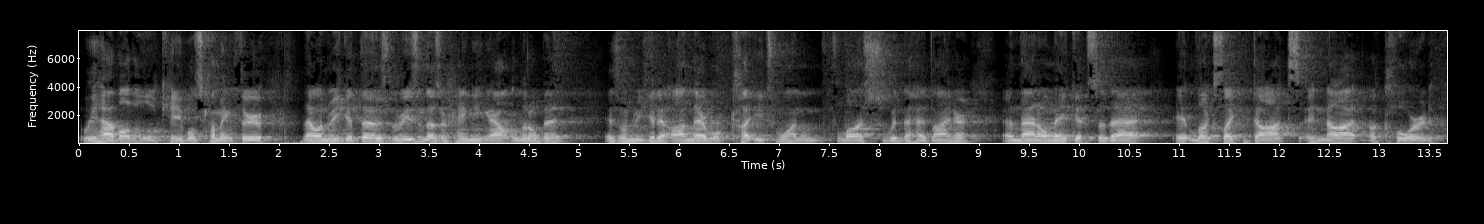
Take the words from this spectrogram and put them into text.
we have all the little cables coming through. Now when we get those, the reason those are hanging out a little bit is when we get it on there, we'll cut each one flush with the headliner and that'll make it so that it looks like dots and not a cord.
